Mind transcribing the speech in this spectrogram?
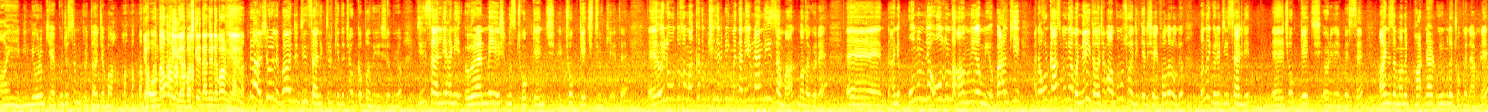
Ay bilmiyorum ki kocası mı kötü acaba? Ya ondan mı hayır yani başka nedenleri de var mı yani? ya şöyle bence cinsellik Türkiye'de çok kapalı yaşanıyor. Cinselliği hani öğrenme yaşımız çok genç, çok geç Türkiye'de. Ee, öyle olduğu zaman kadın bir şeyleri bilmeden evlendiği zaman bana göre ee, hani onun ne olduğunu da anlayamıyor. Belki hani orgazm oluyor ama neydi acaba bu mu söyledikleri şey falan oluyor. Bana göre cinselliğin ee, çok geç öğrenilmesi. Aynı zamanda bir partner uyumu da çok önemli.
